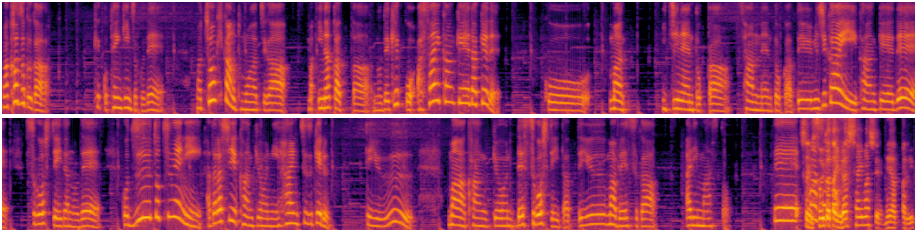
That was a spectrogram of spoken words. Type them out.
まあ、家族が結構転勤族で、まあ、長期間の友達が、ま、いなかったので結構浅い関係だけでこうまあ1年とか3年とかっていう短い関係で過ごしていたのでこうずっと常に新しい環境に入り続けるっていう、まあ、環境で過ごしていたっていう、まあ、ベースがありますと。で、まあ、そういう方いらっしゃいましたよねやっぱり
